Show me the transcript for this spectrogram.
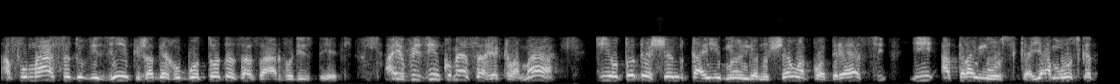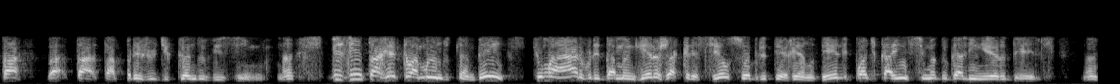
a fumaça do vizinho que já derrubou todas as árvores dele. Aí o vizinho começa a reclamar que eu estou deixando cair manga no chão, apodrece e atrai mosca. E a mosca está tá, tá prejudicando o vizinho. Né? O vizinho está reclamando também que uma árvore da mangueira já cresceu sobre o terreno dele e pode cair em cima do galinheiro dele. Né?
